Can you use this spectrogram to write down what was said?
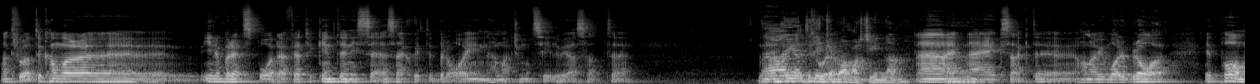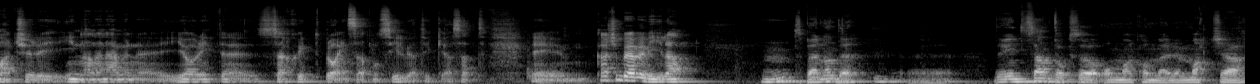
Jag tror att du kan vara eh, inne på rätt spår där, för jag tycker inte Nisse är särskilt bra i den här matchen mot Silvia. Så att, eh, Nej, han gör inte lika jag. bra match innan. Nej, Mm. nej, exakt. Eh, Han har ju varit bra ett par matcher innan den här, men eh, gör inte särskilt bra insats mot Silvia tycker jag. Så att, eh, kanske behöver vila. Mm, spännande. Mm. Det är intressant också om man kommer matcha,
